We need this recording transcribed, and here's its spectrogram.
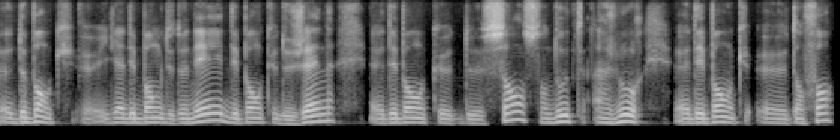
euh, de banques. Euh, il y a des banques de données, des banques de gènes, euh, des banques de sang, sans doute un jour des banques d'enfants.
